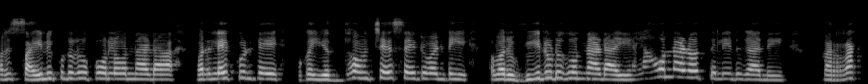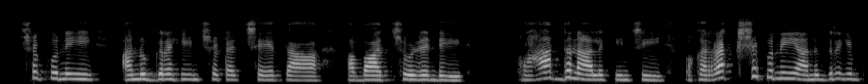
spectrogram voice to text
మరి సైనికుడు రూపంలో ఉన్నాడా? మరి లేకుంటే ఒక యుద్ధం చేసేటువంటి మరి వీరుడుగా ఉన్నాడా? ఎలా ఉన్నాడో తెలియదు గాని ఒక రక్షకుని అనుగ్రహించుట చేత అబ్బా చూడండి. ప్రార్థన ఆలకించి ఒక రక్షకుని అనుగ్రహింప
